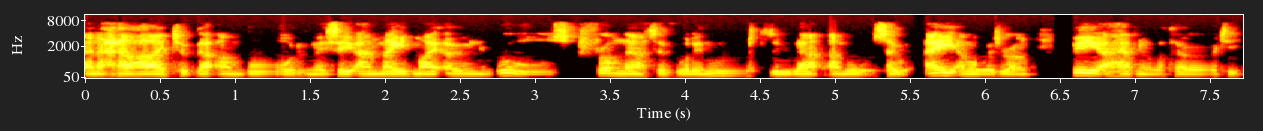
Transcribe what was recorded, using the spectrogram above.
and how I took that on board with me. See, I made my own rules from that of, well, in order to do that, I'm all, so A, I'm always wrong. B, I have no authority.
